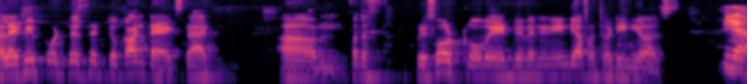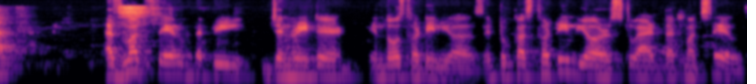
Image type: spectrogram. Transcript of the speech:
uh, let me put this into context that um, for the before COVID, we were in India for 13 years. Yeah. As much sales that we generated in those 13 years, it took us 13 years to add that much sales.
